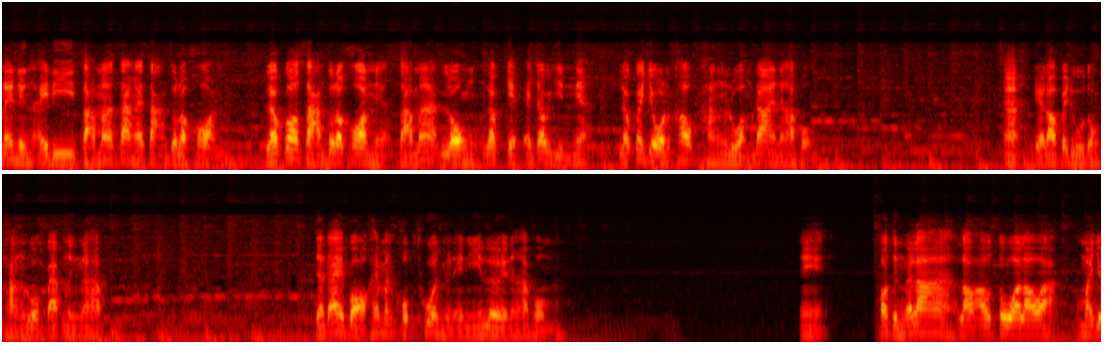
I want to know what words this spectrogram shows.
ใน1 ID สามารถสร้างให้ 3 ตัวละคร แล้วก็ 3 ตัวละครเนี่ยสามารถลงแล้วเก็บไอ้เจ้าหินเนี่ยแล้วก็โยนเข้าคลังรวมได้นะครับผมอะเดี๋ยวเราไปดูตรงคลังรวมแป๊บหนึ่งนะครับ จะได้บอกให้มันครบถ้วนอยู่ในนี้เลยนะครับผม นี่พอถึงเวลาเราเอาตัวเราอะมาโย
